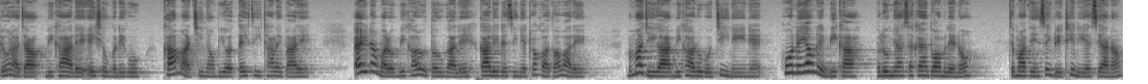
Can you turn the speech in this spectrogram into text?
ပြောတာကြောင့်မိခါကလည်းအိတ်ရှုပ်ကလေးကိုခါမှချီနှောင်ပြီးတော့တိတ်စီထားလိုက်ပါတယ်။အဲ့ဒီနောက်မှာတော့မိခါတို့သုံးဦးကလည်းကားလေးတစ်စီးနဲ့ထွက်ခွာသွားပါတယ်။မမကြီးကမိခါတို့ကိုကြည့်နေရင်းနဲ့ဟိုနှစ်ယောက်နဲ့မိခါဘလို့များစကန်းသွားမလဲနော်။ကျမပြင်စိတ်တွေထင်နေရဲ့ဆရာနော်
